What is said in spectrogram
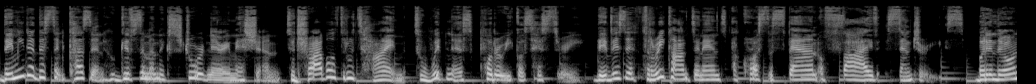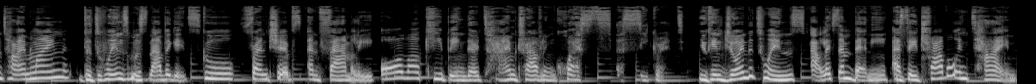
they meet a distant cousin who gives them an extraordinary mission to travel through time to witness Puerto Rico's history. They visit three continents across the span of five centuries. But in their own timeline, the twins must navigate school, friendships, and family, all while keeping their time traveling quests a secret. You can join the twins, Alex and Benny, as they travel in time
